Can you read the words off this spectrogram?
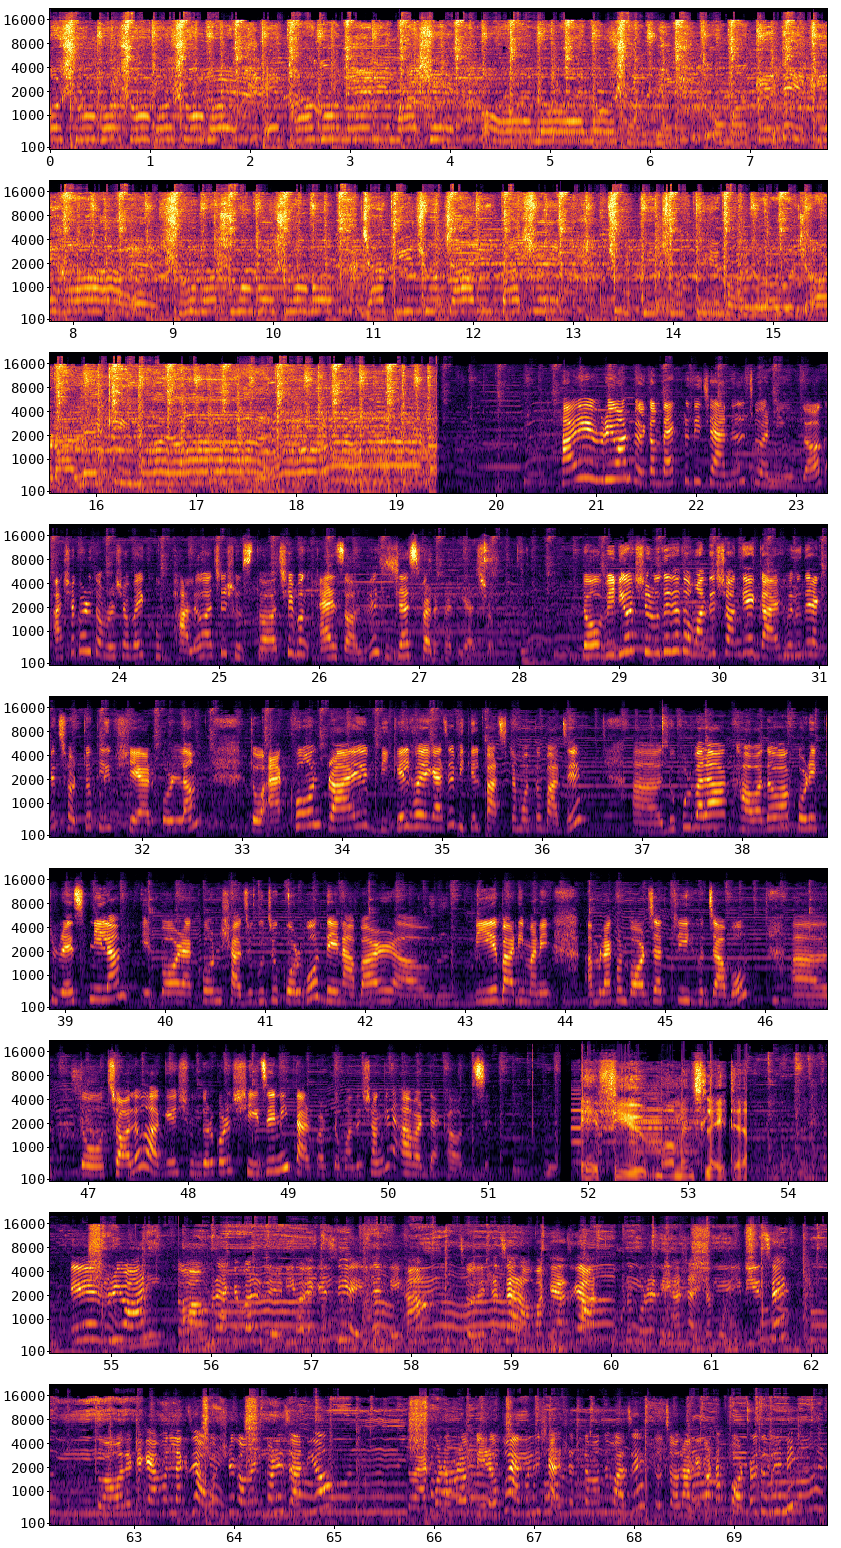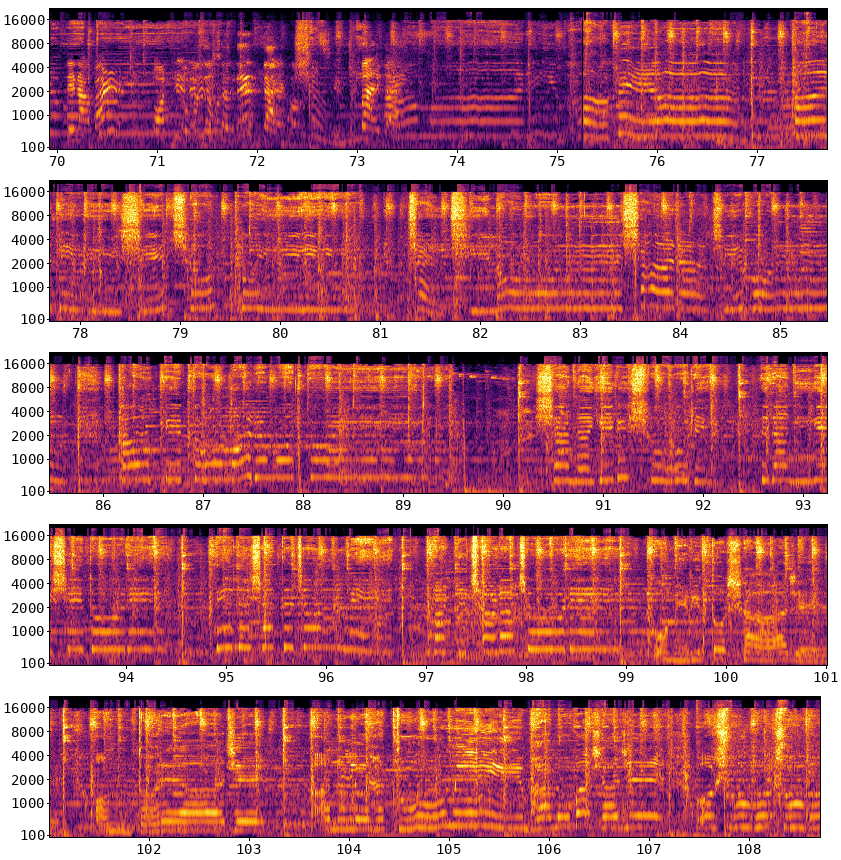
ও শুভ শুভ শুভ এ ফাগুনেরই মাসে। ও আলো আলো সবই তোমাকে দেখে হায়। শুভ শুভ শুভ যা কিছু চারিপাশে। চুপি চুপি বলো, জড়ালে কি মায়া? Hi everyone welcome back to the channel to a new vlog আশা করি তোমরা সবাই খুব ভালো আছো, সুস্থ আছো এবং অ্যাজ অলওয়েজ জাস্ট ফাটাফাটি আছো। তো ভিডিও শুরুতে তো তোমাদের সঙ্গে গায়ে হলুদের একটা ছোট্ট ক্লিপ শেয়ার করলাম। তো এখন প্রায় বিকেল হয়ে গেছে, বিকেল পাঁচটা মতো বাজে। দুপুরবেলা খাওয়া দাওয়া করে একটু রেস্ট নিলাম, এরপর এখন সাজুগুজু করব দেন আবার বিয়ে বাড়ি মানে আমরা এখন বরযাত্রী যাব। তো চলো আগে সুন্দর করে সেজে নিই, তারপর তোমাদের সঙ্গে আবার দেখা হচ্ছে। A few moments later. কেমন লাগছে অবশ্যই কমেন্ট করে জানিও। তো এখন আমরা বেরোবো, এখন ওই সাড়ে সাতটা মতো বাজে। তো চলো আগে কটা ফটো তুলে নিই দেন আবার পথে তোমাদের সাথে দেখা হচ্ছে। বাই বাই দূরে জন্মে কাটে ছড়া জুড়ে কোনেরই তো সাজে অন্তরে আজে, আনলে তুমি ভালোবাসা যে অশুভ শুভ শুভ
